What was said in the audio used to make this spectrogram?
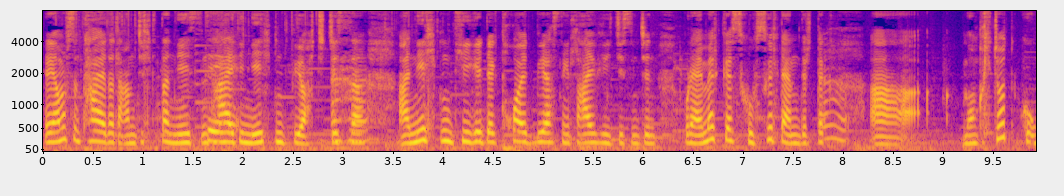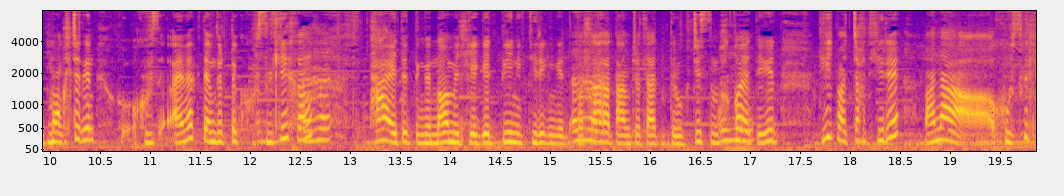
Ямарсан та хэд бол амжилттай нээсэн. Та хэдийн нээлтэнд би очиж исэн. А нээлтэнд хийгээд яг тухайд би бас нэг лайв хийжсэн чинь бүр Америкаас хөвсгөлд амьдардаг а монголчууд монголчууд гэн Америкт амьдардаг хөвсгөлийнхэн та хэдэд ингээ ном илгээгээд би нэг тэрийг ингээ булгаагаа дамжуулаад тэр өгчээсэн баггүй. Тэгээд тэгж бодож хахад хэрэг манай хөвсгөл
